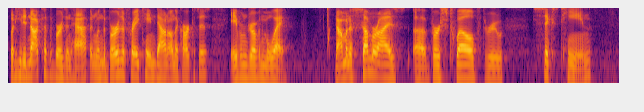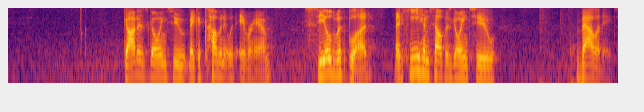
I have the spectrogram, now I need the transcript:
But he did not cut the birds in half. And when the birds of prey came down on the carcasses, Abram drove them away. Now I'm going to summarize uh, verse 12 through 16. God is going to make a covenant with Abraham, sealed with blood, that he himself is going to validate.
